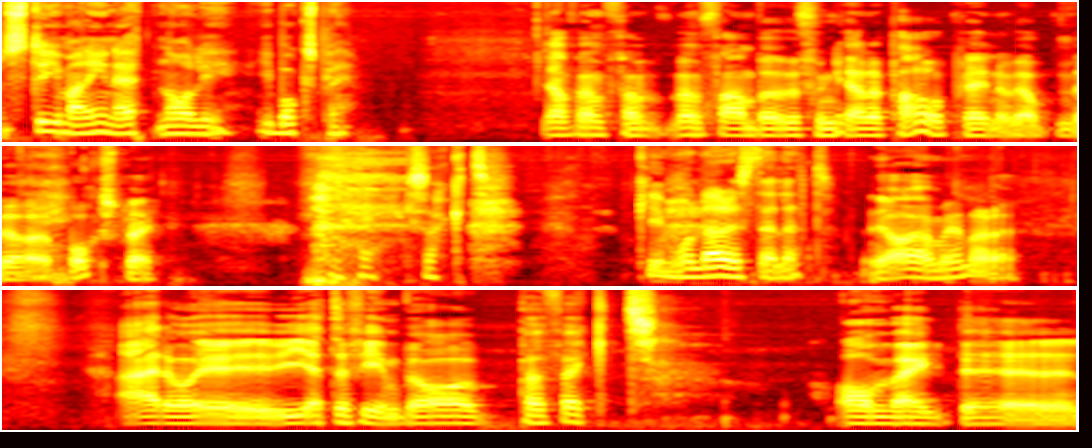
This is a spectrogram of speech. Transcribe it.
styr man in 1-0 i, i boxplay. Ja, vem fan, vem fan behöver fungerande powerplay när vi har, vi har boxplay? Exakt. Okej, mål där istället. Ja, jag menar det. Nej, det var jättefint. Bra, perfekt avvägd eh,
